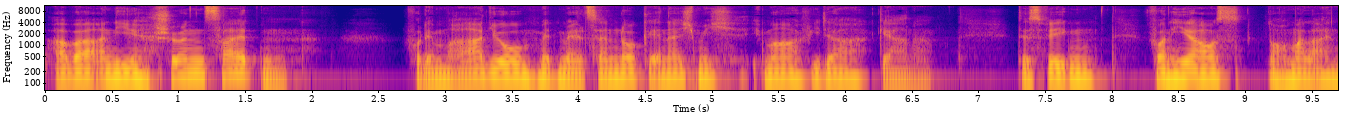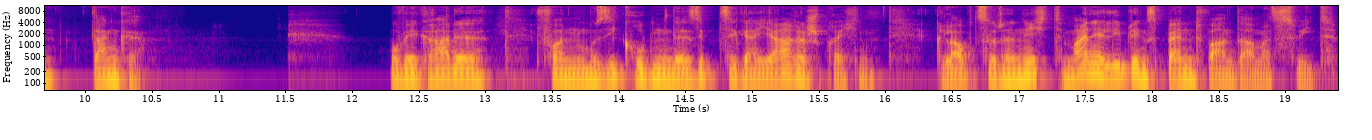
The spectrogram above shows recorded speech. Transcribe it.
Aber an die schönen Zeiten, vor dem Radio mit Mel Sendok erinnere ich mich immer wieder gerne. Deswegen von hier aus nochmal ein Danke. Wo wir gerade von Musikgruppen der 70er Jahre sprechen, glaubt's oder nicht, meine Lieblingsband waren damals Sweet.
